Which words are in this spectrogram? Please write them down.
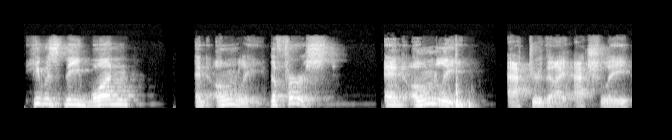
he was the one and only, the first and only actor that I actually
